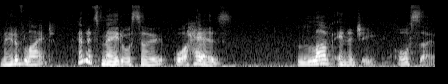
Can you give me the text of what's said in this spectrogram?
made of light, and it's made also, or has, love energy also.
